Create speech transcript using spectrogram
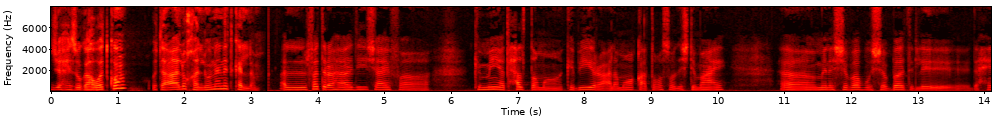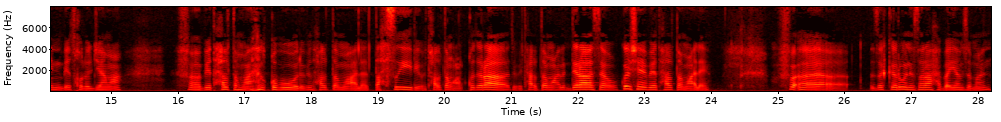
جهزوا قهوتكم وتعالوا خلونا نتكلم. الفترة هذه شايفة كمية حلطمة كبيرة على مواقع التواصل الاجتماعي آه، من الشباب والشابات اللي دحين بيدخلوا الجامعة فبيتحلطموا على القبول وبيتحلطموا على التحصيل وبيتحلطموا على القدرات وبيتحلطموا على الدراسة وكل شيء بيتحلطموا عليه. فذكروني صراحة بأيام زمان.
